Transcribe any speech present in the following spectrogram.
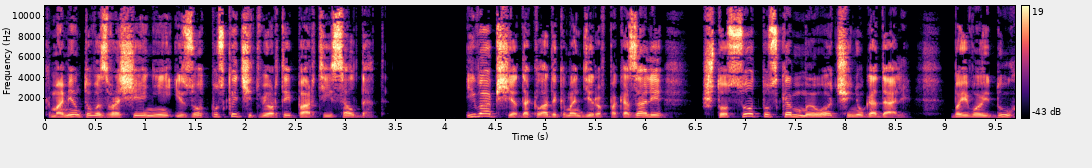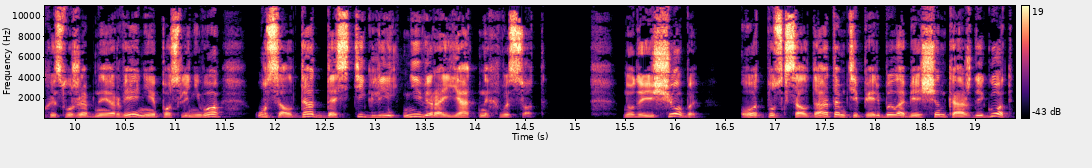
к моменту возвращения из отпуска четвертой партии солдат. И вообще, доклады командиров показали, что с отпуском мы очень угадали. Боевой дух и служебное рвение после него у солдат достигли невероятных высот. Ну да еще бы! Отпуск солдатам теперь был обещан каждый год,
